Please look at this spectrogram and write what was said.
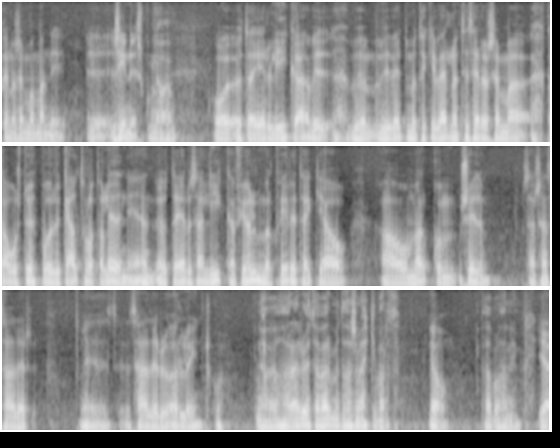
hvenna sem að manni e, síni sko. Já, já. og auðvitað eru líka við, við, við veitum auðvitað ekki verðlun til þeirra sem að gáust upp og eru gjaldþrótt á leiðinni en auðvitað eru það líka fjölmörg fyrirtæki á, á mörgum sviðum þar sem það er e, það eru örlögin sko. Já, já, það er erfitt að verðmynda það sem ekki varð já, það er bara þannig já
